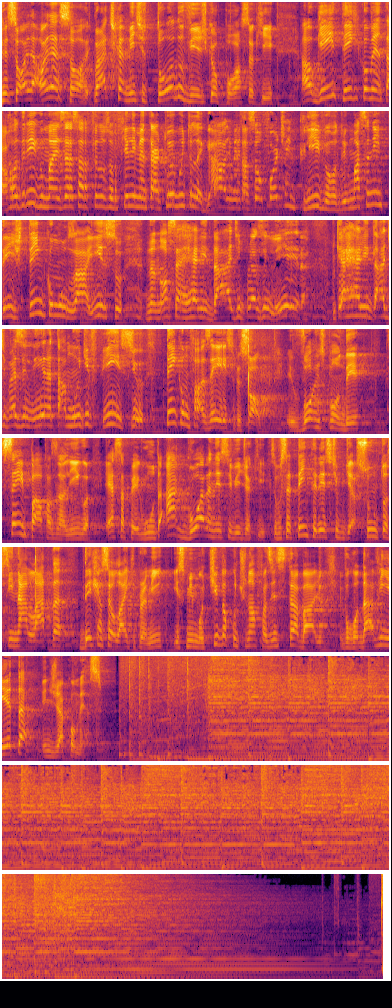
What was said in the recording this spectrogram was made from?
Pessoal, olha, olha só, praticamente todo vídeo que eu posto aqui, alguém tem que comentar. Rodrigo, mas essa filosofia alimentar tua é muito legal, alimentação forte é incrível, Rodrigo, mas você não entende, tem como usar isso na nossa realidade brasileira. Porque a realidade brasileira tá muito difícil. Tem como fazer isso? Pessoal, eu vou responder sem papas na língua, essa pergunta agora nesse vídeo aqui. Se você tem interesse nesse tipo de assunto, assim, na lata, deixa seu like pra mim, isso me motiva a continuar fazendo esse trabalho. Eu vou rodar a vinheta e a gente já começa.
